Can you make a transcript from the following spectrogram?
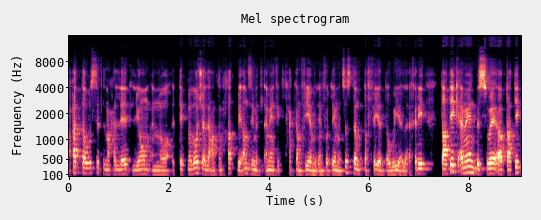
حتى وصلت المحلات اليوم إنه التكنولوجيا اللي عم تنحط بأنظمة الأمان فيك تتحكم فيها من ال infotainment system تطفيها تضويها إلى آخره. بتعطيك أمان بالسواقة بتعطيك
